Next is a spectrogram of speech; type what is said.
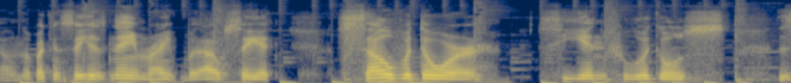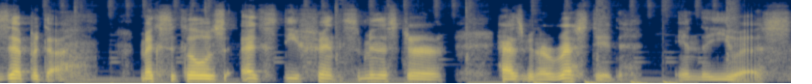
I don't know if I can say his name right, but I'll say it. Salvador Cienfuegos Zepeda, Mexico's ex defense minister, has been arrested in the U.S.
